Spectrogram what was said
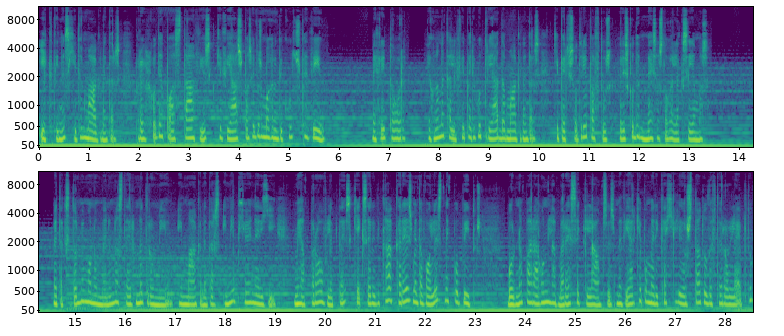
Οι ακτίνες Χ των magnetars προέρχονται από αστάθειες και διάσπαση του μαγνητικού τους πεδίου. Μέχρι τώρα, έχουν ανακαλυφθεί περίπου 30 magnetars και οι περισσότεροι από αυτούς βρίσκονται μέσα στο γαλαξία μας. Μεταξύ των μεμονωμένων αστέρων νετρονίων, οι magnetars είναι οι πιο ενεργοί, με απρόβλεπτες και εξαιρετικά ακραίες μεταβολές στην εκπομπή τους. Μπορούν να παράγουν λαμπρές εκλάμψεις με διάρκεια από μερικά χιλιοστά του δευτερολέπτου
